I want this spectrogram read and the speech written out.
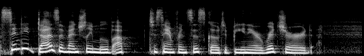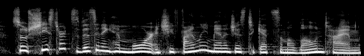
Cindy does eventually move up to San Francisco to be near Richard. So she starts visiting him more and she finally manages to get some alone time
